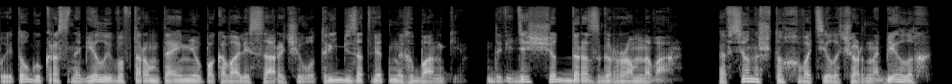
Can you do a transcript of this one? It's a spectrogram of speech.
По итогу красно-белые во втором тайме упаковали Сарычеву три безответных банки, доведя счет до разгромного. А все, на что хватило черно-белых,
